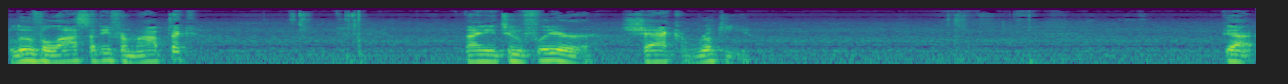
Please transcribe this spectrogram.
Blue Velocity from Optic. 92 Fleer Shaq Rookie. Got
